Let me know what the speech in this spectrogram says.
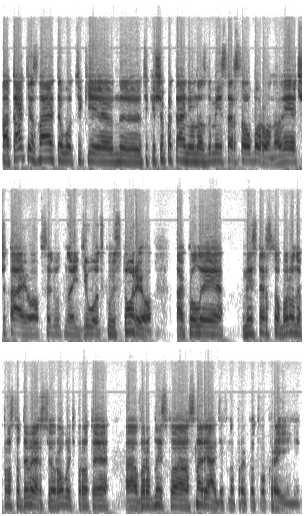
А так, я знаєте, от тільки, тільки що питання у нас до Міністерства оборони. Але Я читаю абсолютно ідіотську історію, а коли Міністерство оборони просто диверсію робить проти е, виробництва снарядів, наприклад, в Україні.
